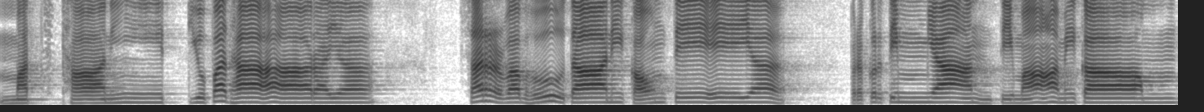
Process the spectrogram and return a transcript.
मत्स्थानीत्युपधारय। सर्वभूतानि कौन्तेय। प्रकृतिं यान्ति मामिकाम्।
